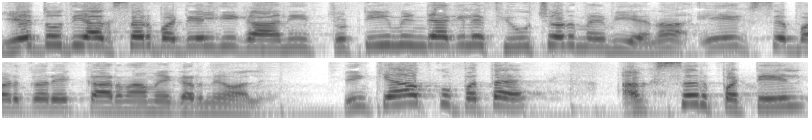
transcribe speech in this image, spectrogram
ये तो थी अक्सर पटेल की कहानी, जो टीम इंडिया के लिए फ्यूचर में भी है ना, एक से बढ़कर एक कारनामे करने वाले। लेकिन क्या आपको पता है, अक्सर पटेल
